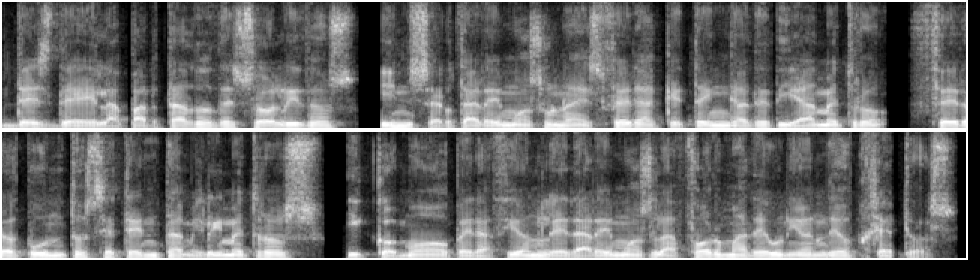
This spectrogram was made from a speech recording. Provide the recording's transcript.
Desde el apartado de sólidos, insertaremos una esfera que tenga de diámetro, 0.70 milímetros, y como operación le daremos la forma de unión de objetos.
